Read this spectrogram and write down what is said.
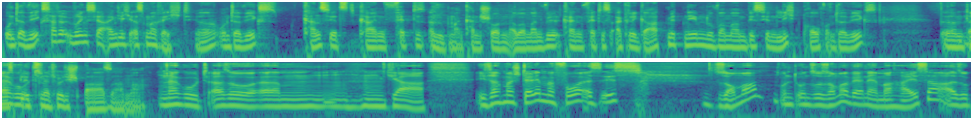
Unterwegs hat er übrigens ja eigentlich erstmal recht. Ja? Unterwegs kannst jetzt kein fettes, also man kann schon, aber man will kein fettes Aggregat mitnehmen, nur weil man ein bisschen Licht braucht unterwegs. Ähm, das blitzt natürlich sparsamer. Na gut, also ähm, ja, ich sag mal, stell dir mal vor, es ist Sommer und unsere Sommer werden ja immer heißer, also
